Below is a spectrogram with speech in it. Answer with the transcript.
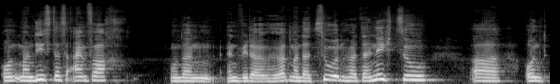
und man liest das einfach und dann entweder hört man dazu und hört da nicht zu, äh, und,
